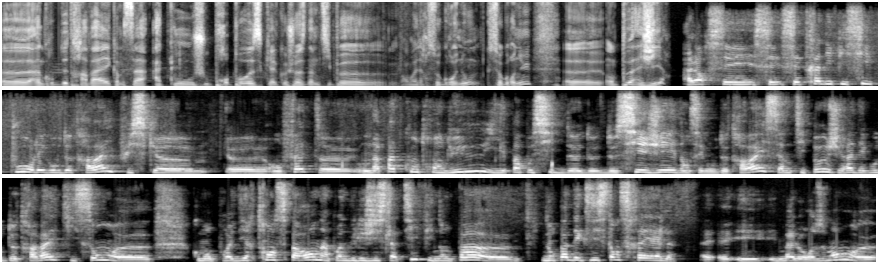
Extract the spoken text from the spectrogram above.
un groupe de travail comme ça accouche ou propose quelque chose d'un petit peu, on va dire, saugrenu, saugrenu on peut agir Alors c'est très difficile pour les groupes de travail puisque en fait on n'a pas de compte rendu, il n'est pas possible de, siéger dans ces groupes de travail. C'est un petit peu, je dirais, des groupes de travail qui sont, comment on pourrait dire, transparents d'un point de vue législatif. Ils n'ont pas, d'existence réelle. Et, malheureusement, euh,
